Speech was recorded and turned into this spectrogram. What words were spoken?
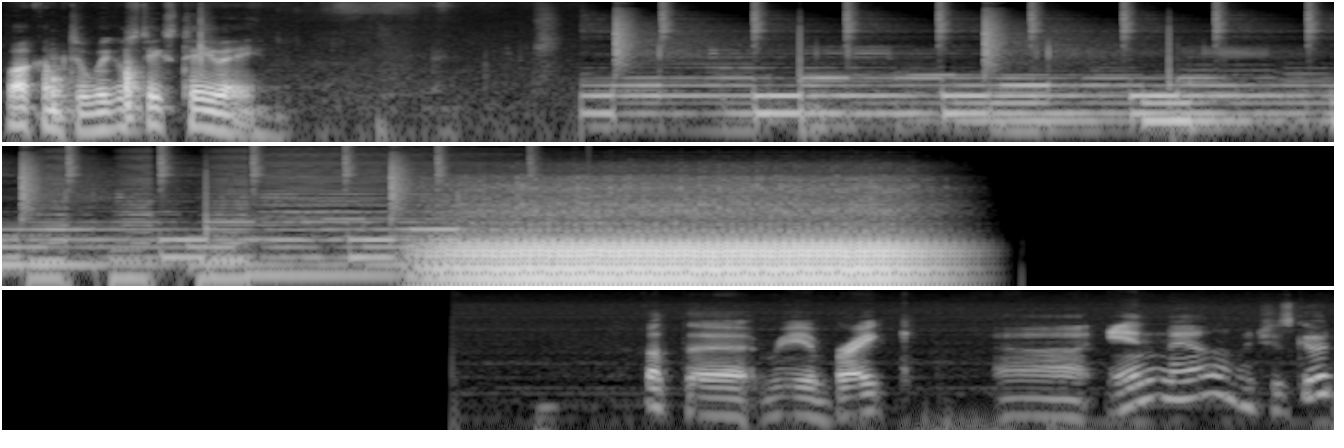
Welcome to Wigglesticks TV. Got the rear brake uh, in now, which is good.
